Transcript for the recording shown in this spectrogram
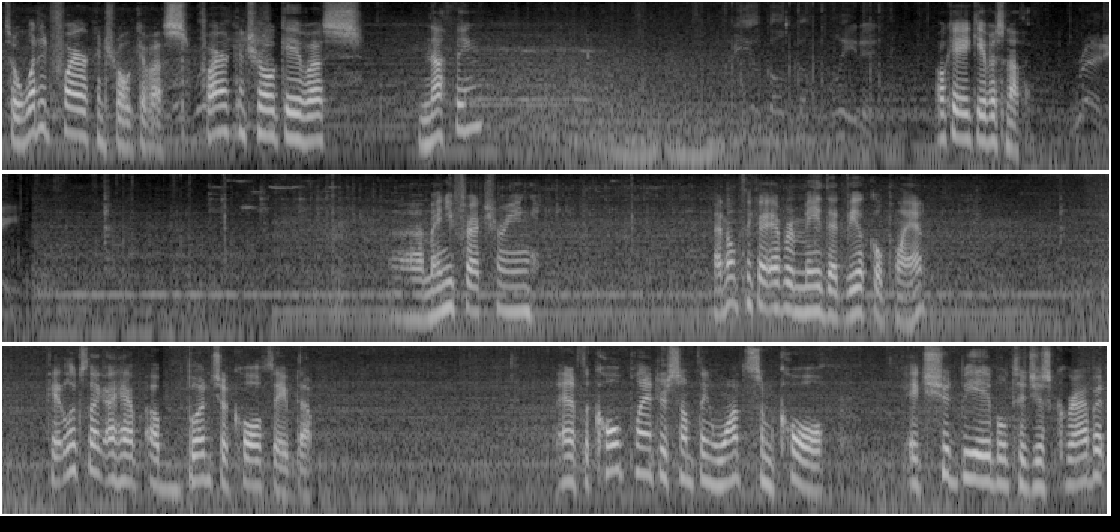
So what did fire control give us? Fire control gave us nothing. Vehicle completed. Okay, it gave us nothing. Uh, manufacturing. I don't think I ever made that vehicle plant. Okay, it looks like I have a bunch of coal saved up. And if the coal plant or something wants some coal, it should be able to just grab it.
